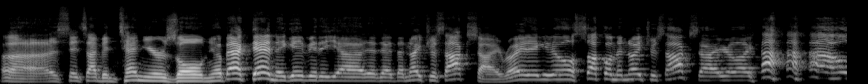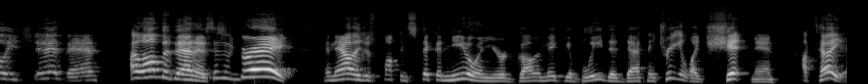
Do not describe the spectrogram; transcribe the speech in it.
uh, since I've been 10 years old. You know, back then they gave you the, uh, the, the nitrous oxide, right? They give you a little suck on the nitrous oxide. You're like, ha, ha, ha, holy shit, man. I love the dentist. This is great. And now they just fucking stick a needle in your gum and make you bleed to death. And they treat you like shit, man. I'll tell you,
